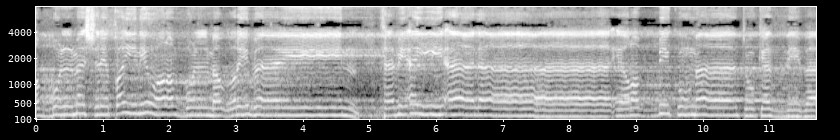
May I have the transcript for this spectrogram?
رب المشرقين ورب المغربين فبأي آلاء ربكما تكذبان؟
